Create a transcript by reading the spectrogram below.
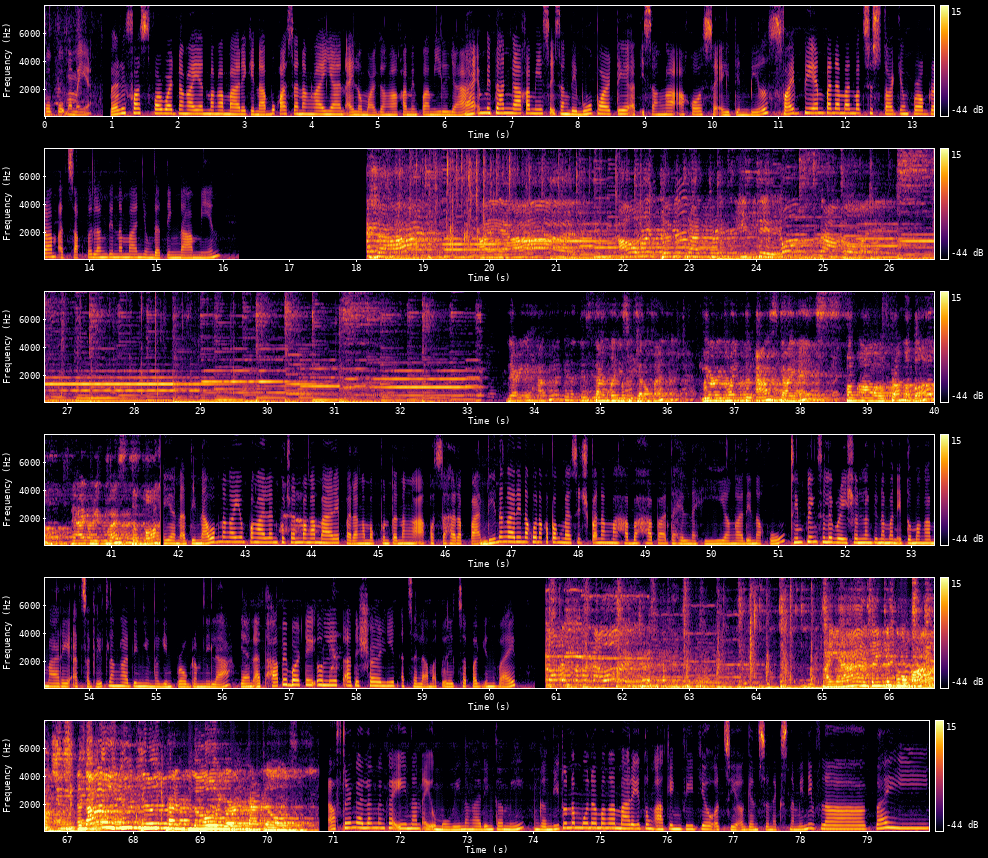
Opo, mamaya. Very fast forward na nga yan mga mare. Kinabukasan na nga yan ay lumarga nga kaming pamilya. Naimbitahan nga kami sa isang debut party at isa nga ako sa 18 bills. 5pm pa naman magsistart yung program at sakto lang din naman yung dating namin. Ayan! There you have it. And at this time, ladies and gentlemen, we are going to ask guidance from uh, from above. May I request the model Ayan, at tinawag na nga yung pangalan ko dyan mga mare para nga magpunta na nga ako sa harapan. Hindi na nga rin ako nakapag-message pa ng mahaba-haba dahil nahihiya nga din ako. Simpleng celebration lang din naman ito mga mare at saglit lang nga din yung naging program nila. Yan, at happy birthday ulit Ate Sherlyn at salamat ulit sa pag-invite. Ayan, thank you so much. And now you two can blow your candles. After nga lang ng kainan ay umuwi na nga din kami. Hanggang dito na muna mga mare itong aking video at see you again sa next na mini vlog. Bye!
